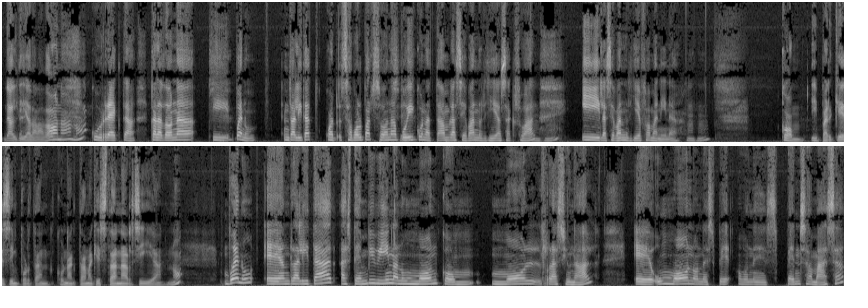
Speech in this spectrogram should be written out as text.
Del Dia de la Dona, no? Correcte, que la dona... Sí. I, bueno, en realitat, qualsevol persona sí. pugui connectar amb la seva energia sexual uh -huh. i la seva energia femenina. Uh -huh com i per què és important connectar amb aquesta energia, no? Bueno, eh, en realitat estem vivint en un món com molt racional, eh, un món on es, on es pensa massa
